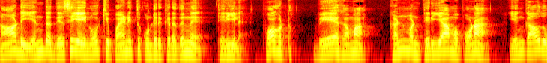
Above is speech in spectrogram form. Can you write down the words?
நாடு எந்த திசையை நோக்கி பயணித்து கொண்டிருக்கிறதுன்னு தெரியல. போகட்டும். வேகமாக கண்மண் தெரியாமல் போனால் எங்காவது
